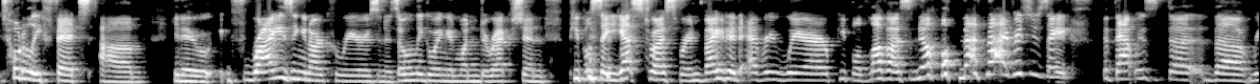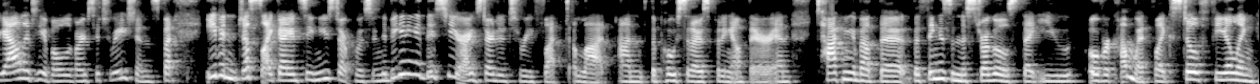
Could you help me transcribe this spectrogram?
totally fit, um, you know, rising in our careers, and it's only going in one direction. People say yes to us. We're invited everywhere. People love us. No, not not. I wish you say that that was the the reality of all of our situations. But even just like i had seen you start posting the beginning of this year i started to reflect a lot on the posts that i was putting out there and talking about the the things and the struggles that you overcome with like still feeling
